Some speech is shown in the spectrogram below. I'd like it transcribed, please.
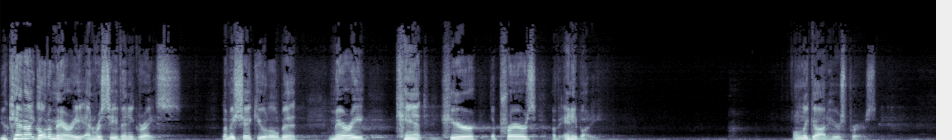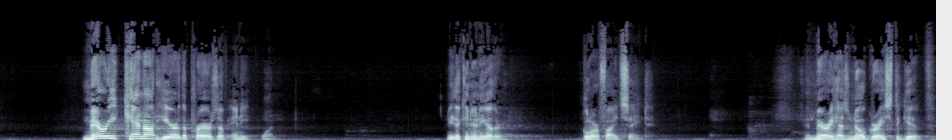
You cannot go to Mary and receive any grace. Let me shake you a little bit. Mary can't hear the prayers of anybody. Only God hears prayers. Mary cannot hear the prayers of anyone. Neither can any other glorified saint. And Mary has no grace to give.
